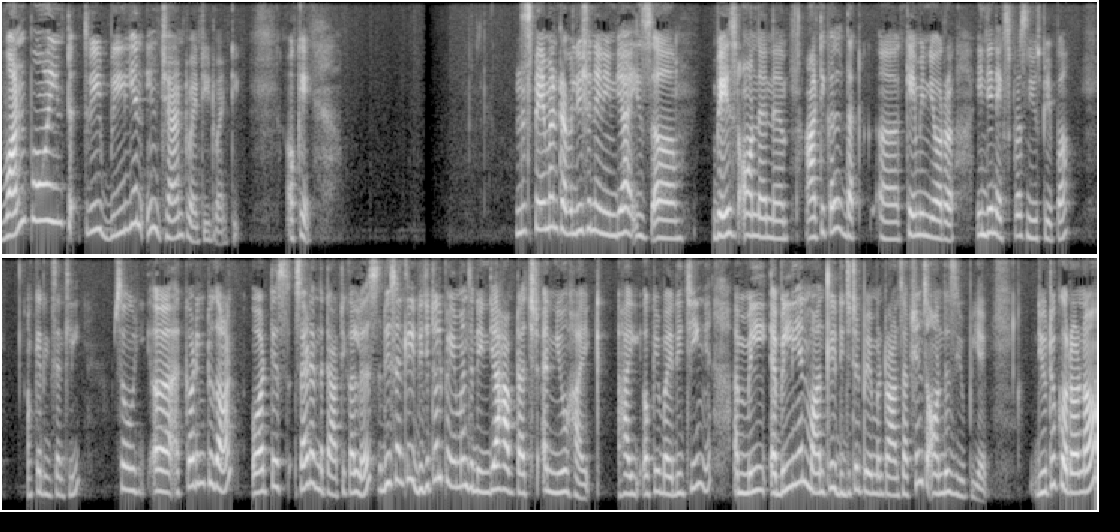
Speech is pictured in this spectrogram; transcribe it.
1.3 billion in Jan 2020. Okay. This payment revolution in India is uh, based on an uh, article that uh, came in your uh, Indian Express newspaper okay recently. So uh, according to that what is said in that article is recently digital payments in india have touched a new hike high okay by reaching a, mil- a billion monthly digital payment transactions on this upi due to corona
